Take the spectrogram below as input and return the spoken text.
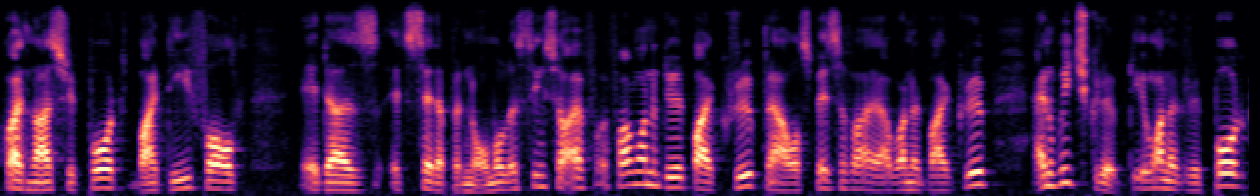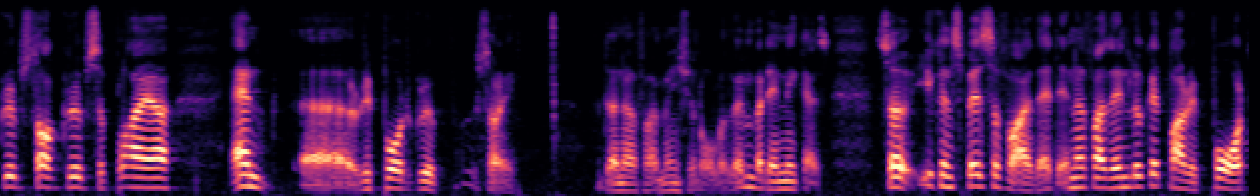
Quite nice report. By default, it does it's set up a normal listing. So if, if I want to do it by group now, I'll specify I want it by group. And which group? Do you want it report group, stock group, supplier, and uh, report group? Sorry, I don't know if I mentioned all of them, but in any case. So you can specify that. And if I then look at my report,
